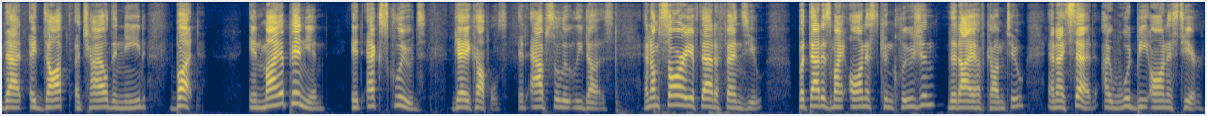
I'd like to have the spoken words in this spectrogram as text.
that adopt a child in need. But in my opinion, it excludes gay couples. It absolutely does. And I'm sorry if that offends you. But that is my honest conclusion that I have come to. And I said I would be honest here.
